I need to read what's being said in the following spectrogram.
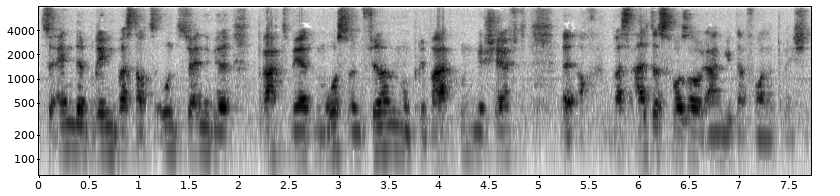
zu Ende bringen, was noch zu, zu, Ende gebracht werden muss und Firmen- und Privatkundengeschäft, auch was Altersvorsorge angeht, nach vorne brechen.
